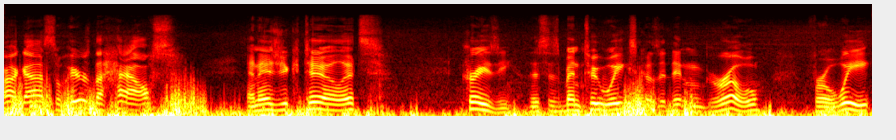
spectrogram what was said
all right guys so here's the house and as you can tell it's crazy. This has been two weeks because it didn't grow for a week.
